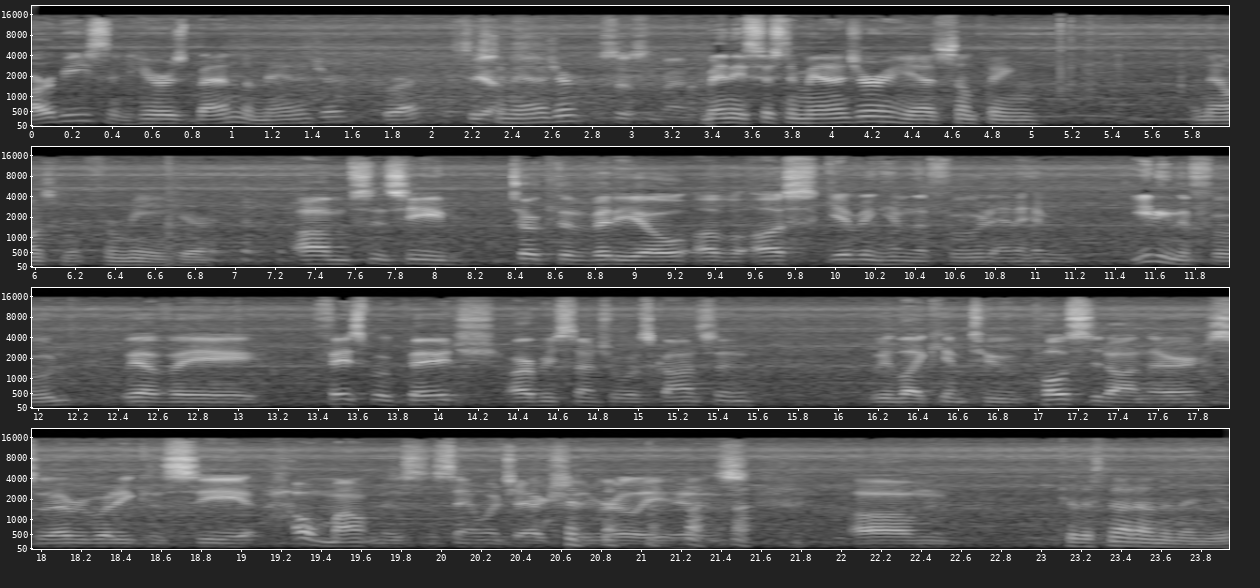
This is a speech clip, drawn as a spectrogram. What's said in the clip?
Arby's, and here's Ben, the manager, correct? Assistant Yes, manager? Assistant manager. Ben, the assistant manager, he has something, announcement for me here. Um, since he took the video of us giving him the food and him eating the food, we have a Facebook page, Arby's Central Wisconsin. We'd like him to post it on there so everybody can see how mountainous the sandwich actually really is. Um, Because it's not on the menu.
